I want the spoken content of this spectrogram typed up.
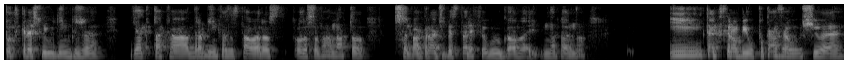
podkreślił Ding, że jak taka drabinka została rozlosowana, to trzeba grać bez taryfy ulgowej na pewno. I tak zrobił. Pokazał siłę,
